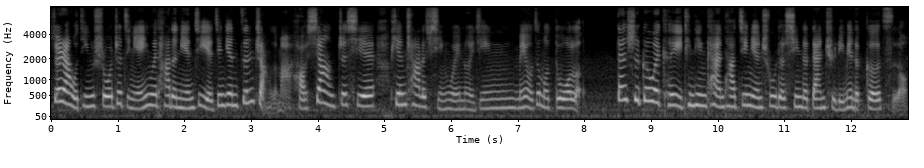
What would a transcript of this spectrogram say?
虽然我听说这几年，因为他的年纪也渐渐增长了嘛，好像这些偏差的行为呢，已经没有这么多了。但是各位可以听听看他今年出的新的单曲里面的歌词哦，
